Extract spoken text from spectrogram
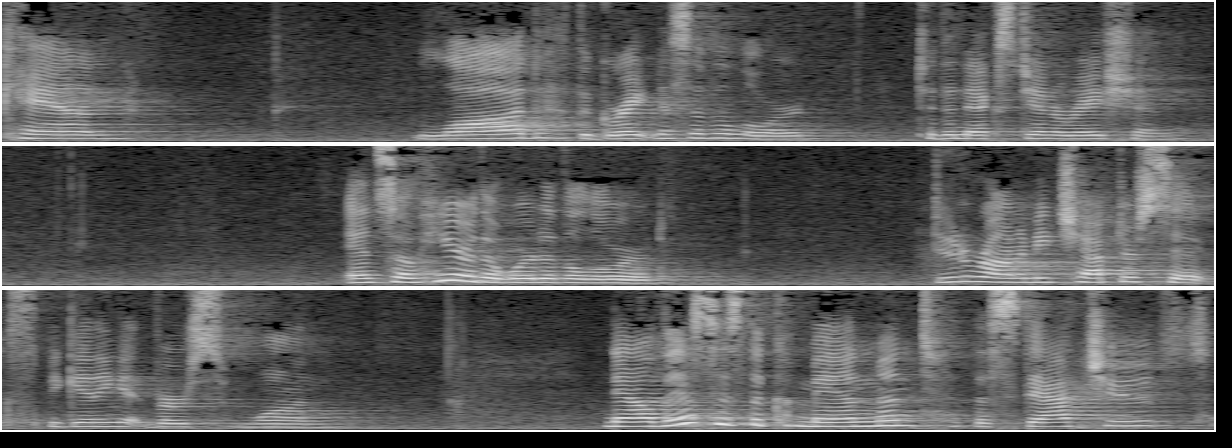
can laud the greatness of the Lord to the next generation. And so, hear the word of the Lord. Deuteronomy chapter 6, beginning at verse 1. Now, this is the commandment, the statutes,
